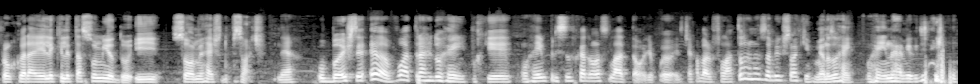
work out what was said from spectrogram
procurar ele que ele tá sumido. E some o resto do episódio, né? O Buster, eu vou atrás do Ren, porque o Ren precisa ficar do nosso lado. Então, tipo, ele tinha acabado de falar, todos os nossos amigos estão aqui, menos o Ren. O Ren não é amigo de ninguém.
